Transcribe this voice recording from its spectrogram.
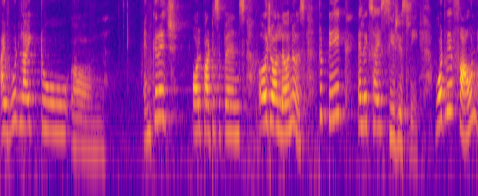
I would like to um, encourage all participants, urge all learners to take LXI seriously. What we have found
